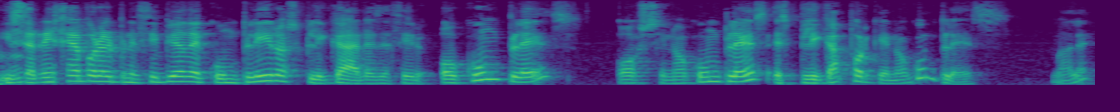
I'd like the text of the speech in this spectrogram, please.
Y se rige por el principio de cumplir o explicar, es decir, o cumples o si no cumples, explicas por qué no cumples, ¿vale?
